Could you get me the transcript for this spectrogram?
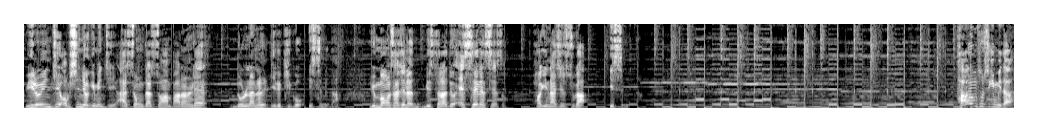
위로인지 업신여김인지 알쏭달쏭한 발언을 해 논란을 일으키고 있습니다. 윤방울 사진은 미스터라디오 SNS에서 확인하실 수가 있습니다. 다음 소식입니다.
